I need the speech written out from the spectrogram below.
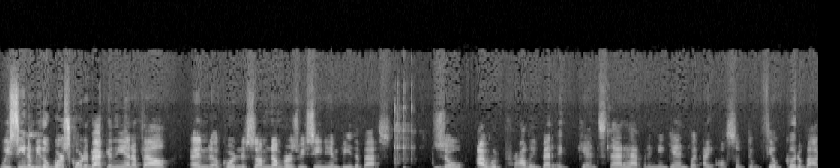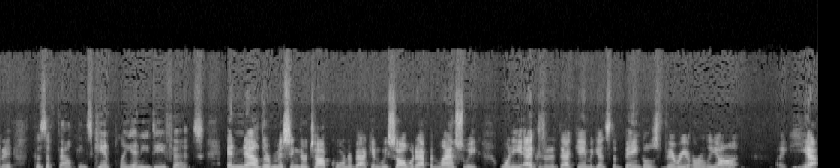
We've seen him be the worst quarterback in the NFL, and according to some numbers, we've seen him be the best. So I would probably bet against that happening again, but I also don't feel good about it because the Falcons can't play any defense. And now they're missing their top cornerback. And we saw what happened last week when he exited that game against the Bengals very early on. Like, yeah,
